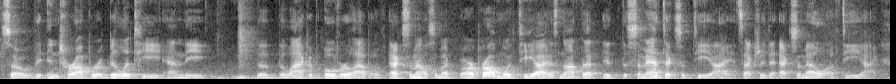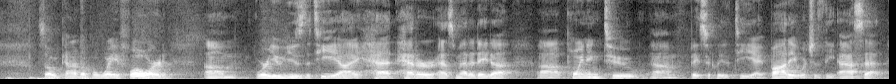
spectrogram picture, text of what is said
So the interoperability and the, the, the lack of overlap of XML. So my, our problem with TEI is not that it, the semantics of TEI, it's actually the XML of TEI. So kind of a way forward um, where you use the TEI he header as metadata uh, pointing to um, basically the TEI body, which is the asset,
